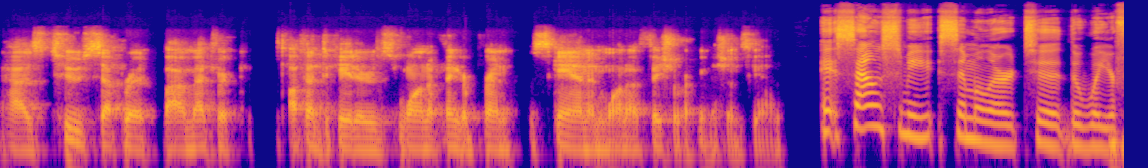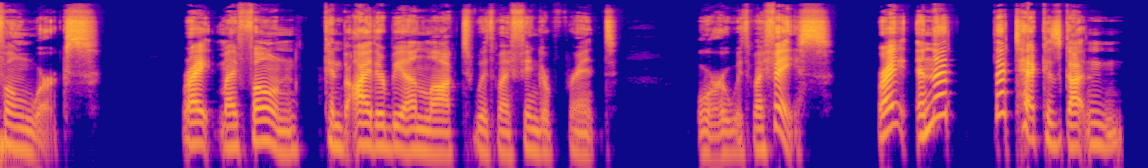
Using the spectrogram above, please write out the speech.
has two separate biometric authenticators, one a fingerprint scan and one a facial recognition scan. It sounds to me similar to the way your phone works, right? My phone can either be unlocked with my fingerprint or with my face, right? And that that tech has gotten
